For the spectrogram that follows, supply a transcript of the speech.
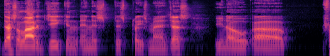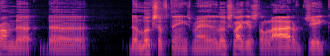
that's a lot of Jake in, in this this place, man. Just you know, uh, from the the the looks of things, man, it looks like it's a lot of Jake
